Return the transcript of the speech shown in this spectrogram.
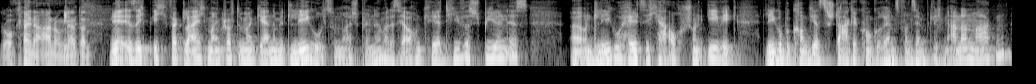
so, keine Ahnung, ne? Dann nee, also ich, ich vergleiche Minecraft immer gerne mit Lego zum Beispiel, ne? Weil das ja auch ein kreatives Spielen ist. Äh, und Lego hält sich ja auch schon ewig. Lego bekommt jetzt starke Konkurrenz von sämtlichen anderen Marken.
